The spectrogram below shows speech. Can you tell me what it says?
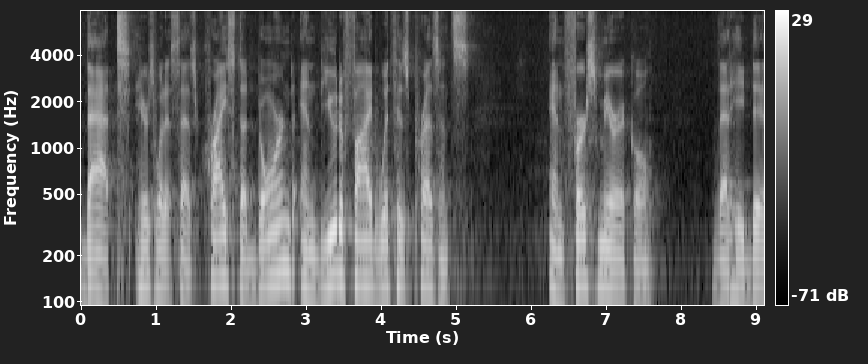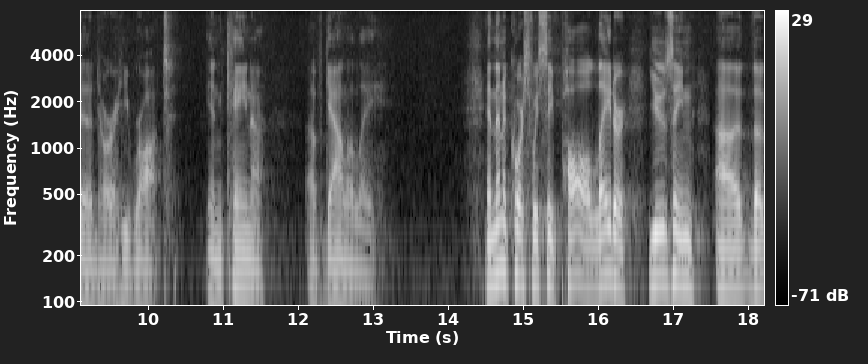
that, here's what it says Christ adorned and beautified with his presence, and first miracle that he did or he wrought in Cana of Galilee. And then, of course, we see Paul later using uh, the,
